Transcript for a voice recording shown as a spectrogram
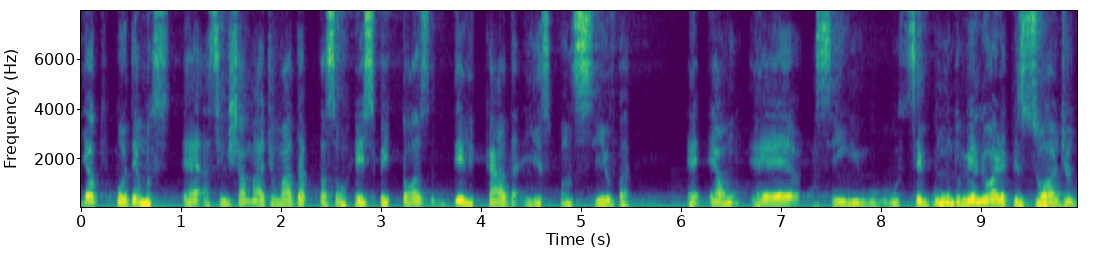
E é o que podemos é, assim chamar de uma adaptação respeitosa, delicada e expansiva. É, é, um, é assim o segundo melhor episódio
